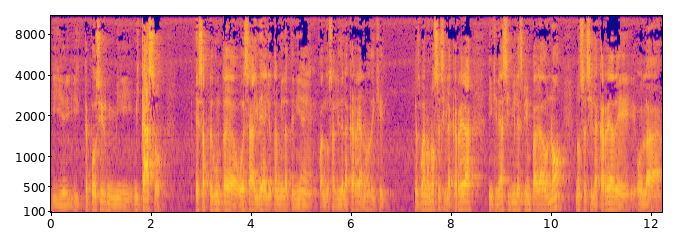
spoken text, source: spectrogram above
Y, y te puedo decir mi, mi caso, esa pregunta o esa idea yo también la tenía cuando salí de la carrera, ¿no? Dije, pues bueno, no sé si la carrera de ingeniería civil es bien pagada o no, no sé si la carrera de o la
